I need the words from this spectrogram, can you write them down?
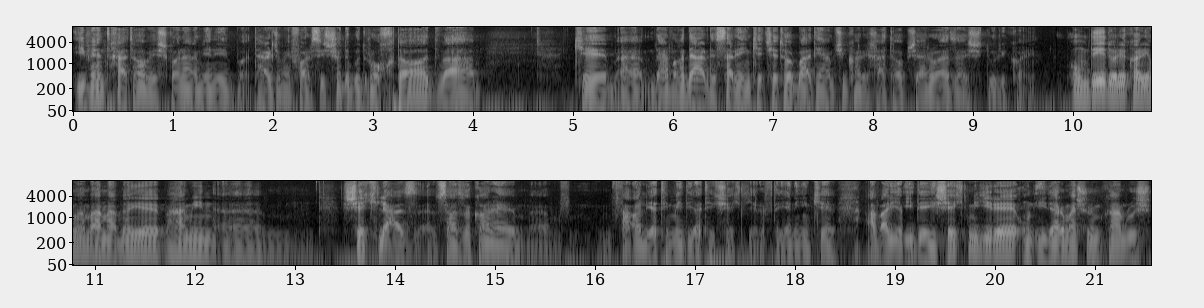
ایونت خطابش کنم. یعنی ترجمه فارسی شده بود رخ داد و که در واقع دردسر این که چطور باید همچین کاری خطاب شه رو ازش دوری کنیم. عمده دوره کاری من بر مبنای همین شکل از سازوکار فعالیت میدیاتیک شکل گرفته. یعنی اینکه اول یه ایده ای شکل می‌گیره اون ایده رو من شروع می‌کنم روش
